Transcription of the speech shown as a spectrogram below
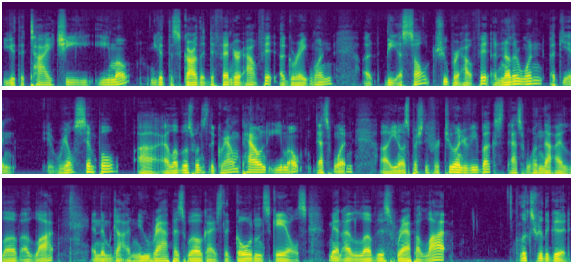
You get the Tai Chi emote. You get the Scarlet Defender outfit, a great one. Uh, the Assault Trooper outfit, another one. Again, real simple. Uh, I love those ones. The Ground Pound emote, that's one. Uh, you know, especially for 200 V bucks, that's one that I love a lot. And then we got a new wrap as well, guys. The Golden Scales. Man, I love this wrap a lot looks really good.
